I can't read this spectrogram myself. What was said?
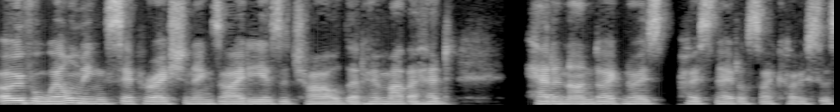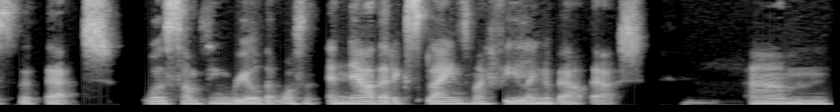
overwhelming separation anxiety as a child that her mother had had an undiagnosed postnatal psychosis that that was something real that wasn't and now that explains my feeling about that. Mm. um,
